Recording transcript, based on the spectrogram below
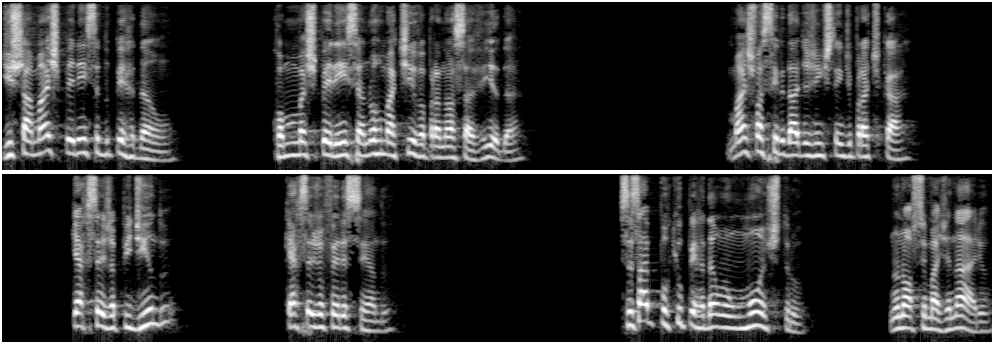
de chamar a experiência do perdão como uma experiência normativa para a nossa vida, mais facilidade a gente tem de praticar. Quer seja pedindo, quer seja oferecendo. Você sabe por que o perdão é um monstro no nosso imaginário?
